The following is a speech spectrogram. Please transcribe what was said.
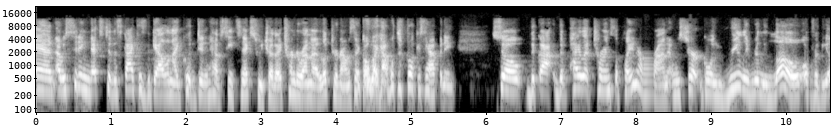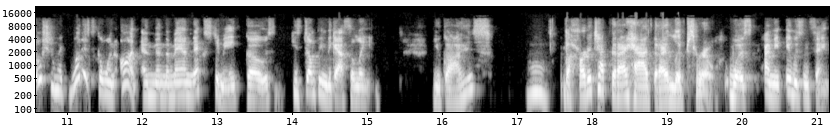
And I was sitting next to this guy because the gal and I could didn't have seats next to each other. I turned around and I looked at her and I was like, oh my God, what the fuck is happening? So the guy, the pilot turns the plane around and we start going really, really low over the ocean. I'm like, what is going on? And then the man next to me goes, he's dumping the gasoline. You guys, Mm. the heart attack that I had that I lived through was, I mean, it was insane.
